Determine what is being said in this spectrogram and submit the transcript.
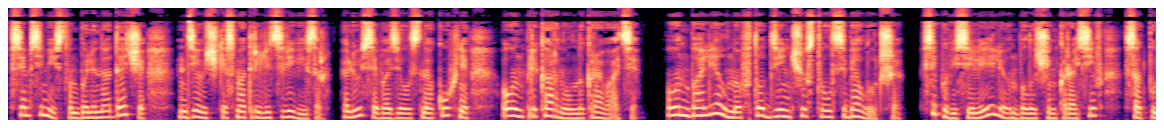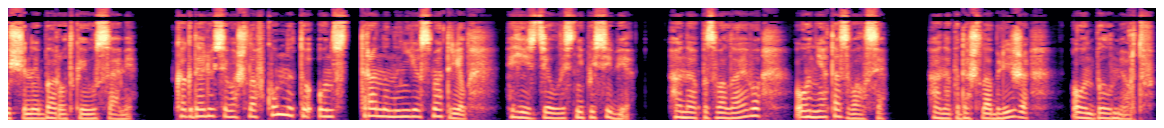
Всем семейством были на даче, девочки смотрели телевизор. Люся возилась на кухне, он прикорнул на кровати. Он болел, но в тот день чувствовал себя лучше. Все повеселели, он был очень красив, с отпущенной бородкой и усами. Когда Люся вошла в комнату, он странно на нее смотрел, ей сделалось не по себе. Она позвала его, он не отозвался. Она подошла ближе, он был мертв.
